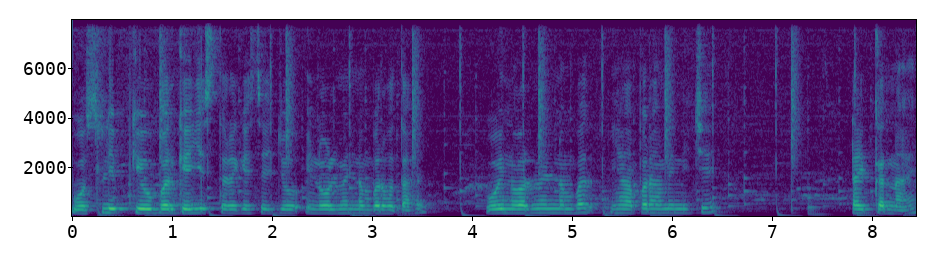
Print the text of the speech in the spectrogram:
वो स्लिप के ऊपर के इस तरीके से जो इनरोलमेंट नंबर होता है, वो इनरोलमेंट नंबर यहाँ पर हमें नीचे टाइप करना है।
